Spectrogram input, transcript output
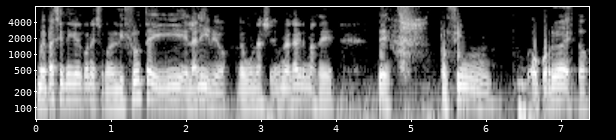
me parece que tiene que ver con eso, con el disfrute y el alivio, unas, unas lágrimas de, de, por fin ocurrió esto.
